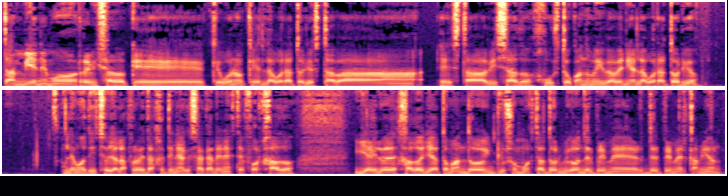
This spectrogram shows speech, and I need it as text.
También hemos revisado que, que, bueno, que el laboratorio estaba, estaba avisado justo cuando me iba a venir al laboratorio. Le hemos dicho ya las probetas que tenía que sacar en este forjado y ahí lo he dejado ya tomando incluso muestras de hormigón del primer, del primer camión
